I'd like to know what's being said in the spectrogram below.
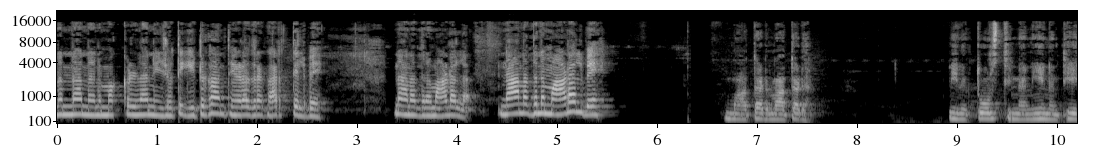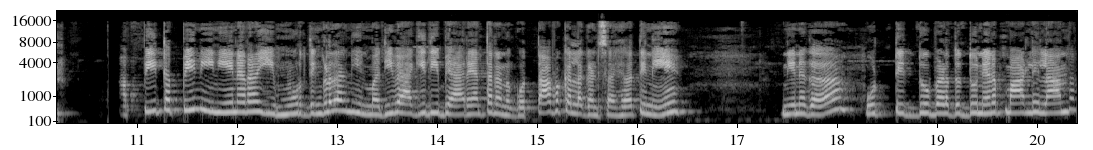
ನನ್ನ ನನ್ನ ಮಕ್ಕಳನ್ನ ನಿನ್ನ ಜೊತೆಗೆ ಇಟ್ಕ ಅಂತ ಹೇಳೋದ್ರಾಗ ಅರ್ಥ ಇಲ್ವೇ? ನಾನು ಅದನ್ನ ಮಾಡಲ್ಲ. ನಾನು ಅದನ್ನ ಮಾಡಲ್ವೇ ಮಾತಾಡ್ ಮಾತಾಡ. ನಿನಗೆ ತೋರಿಸ್ತೀನಿ ನಾನು ಏನಂತಿ? ಅಪ್ಪಿ ತಪ್ಪಿ ನೀನ್ ಏನಾರ ಈ ಮೂರು ತಿಂಗಳದಾಗ ನೀನು ಮದುವೆ ಆಗಿದಿ ಬ್ಯಾರೆ ಅಂತ ನನಗೆ ಗೊತ್ತಾಗಬೇಕಲ್ಲ ಗಂಡಸ ಹೇಳ್ತೀನಿ. ನಿನಗ ಹುಟ್ಟಿದ್ದು ಬೆಳೆದದ್ದು ನೆನಪು ಮಾಡಲಿಲ್ಲ ಅಂದ್ರೆ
